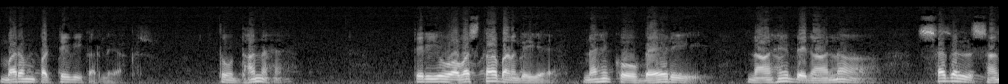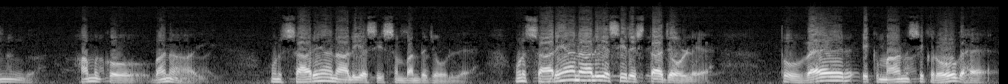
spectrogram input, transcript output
ਮਰਮ ਪੱਟੀ ਵੀ ਕਰ ਲਿਆ ਕਰ। ਤੂੰ ਧਨ ਹੈ, ਤੇਰੀ ਉਹ ਅਵਸਥਾ ਬਣ ਗਈ ਹੈ। ਨਹਿ ਕੋ ਬਹਿਰੀ, ਨਾਹੇ ਬੇਗਾਨਾ, ਸਗਲ ਸੰਗ ਹਮ ਹਮਕੋ ਬਨਾਈ ਹੁਣ ਸਾਰਿਆਂ ਨਾਲ ਹੀ ਅਸੀਂ ਸੰਬੰਧ ਜੋੜ ਲਿਆ। ਹੁਣ ਸਾਰਿਆਂ ਨਾਲ ਹੀ ਅਸੀਂ ਰਿਸ਼ਤਾ ਜੋੜ ਲਿਆ। ਤੋ ਵੈਰ ਇੱਕ ਮਾਨਸਿਕ ਰੋਗ ਹੈ,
